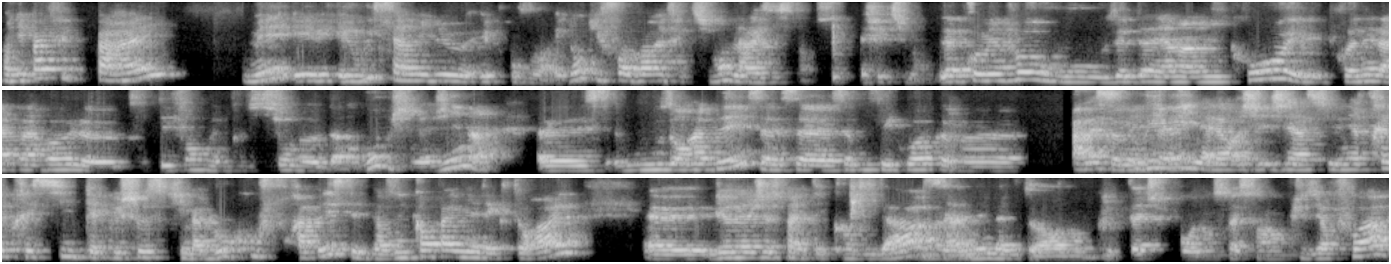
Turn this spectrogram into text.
on n'est pas fait pareil, mais, et, oui, c'est un milieu éprouvant. Et donc, il faut avoir effectivement de la résistance. Effectivement. La première fois où vous êtes derrière un micro et vous prenez la parole euh, pour défendre une position d'un groupe, j'imagine, euh, vous vous en rappelez? Ça, ça, vous fait quoi comme. Euh, ah, oui, oui. Alors, j'ai un souvenir très précis de quelque chose qui m'a beaucoup frappé. C'est dans une campagne électorale. Euh, Lionel Jospin était candidat, c'est un mentor, donc peut-être je prononcerai son nom plusieurs fois.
